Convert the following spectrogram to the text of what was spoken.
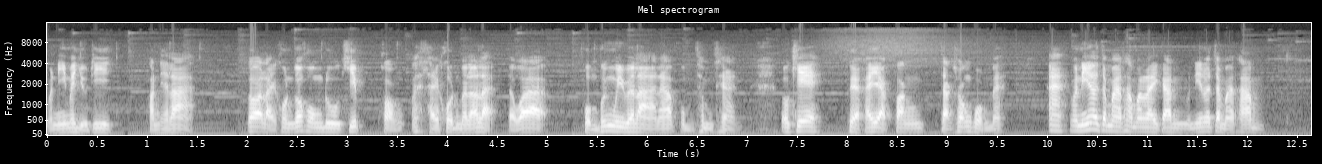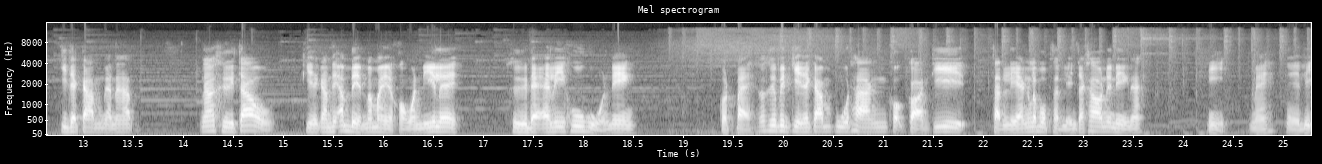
วันนี้มาอยู่ที่พันเทล่าก็หลายคนก็คงดูคลิปของหลายคนมาแล้วแหละ แต่ว่า ผมเพิ่งมีเวลานะครับ ผมทำงาน โอเค เผื่อใครอยากฟังจากช่องผมนะอะวันนี้เราจะมาทำอะไรกัน วันนี้เราจะมาทำกิจกรรมกันนะครับ นั่นคือเจ้ากิจกรรมที่อัปเดตมาใหม่ของวันนี้เลย คือ Diary คู่หูนั่นเอง กดไปก็คือเป็นกิจกรรมปูทางก่อนที่สัตว์เลี้ยงระบบสัตว์เลี้ยงจะเข้านั่นเองนะนี่เห็นไหม Diary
